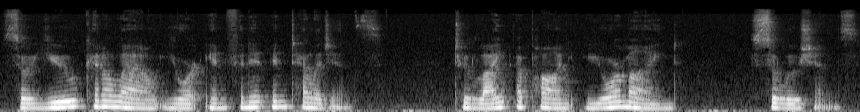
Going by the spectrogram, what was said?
so you can allow your infinite intelligence to light upon your mind solutions.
